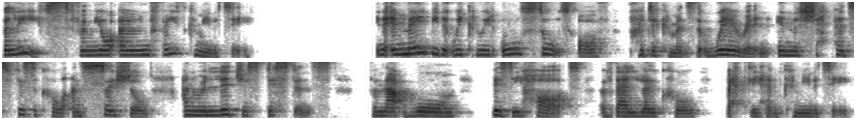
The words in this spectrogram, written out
beliefs, from your own faith community. You know, it may be that we can read all sorts of predicaments that we're in in the shepherd's physical and social and religious distance from that warm, busy heart of their local Bethlehem community.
